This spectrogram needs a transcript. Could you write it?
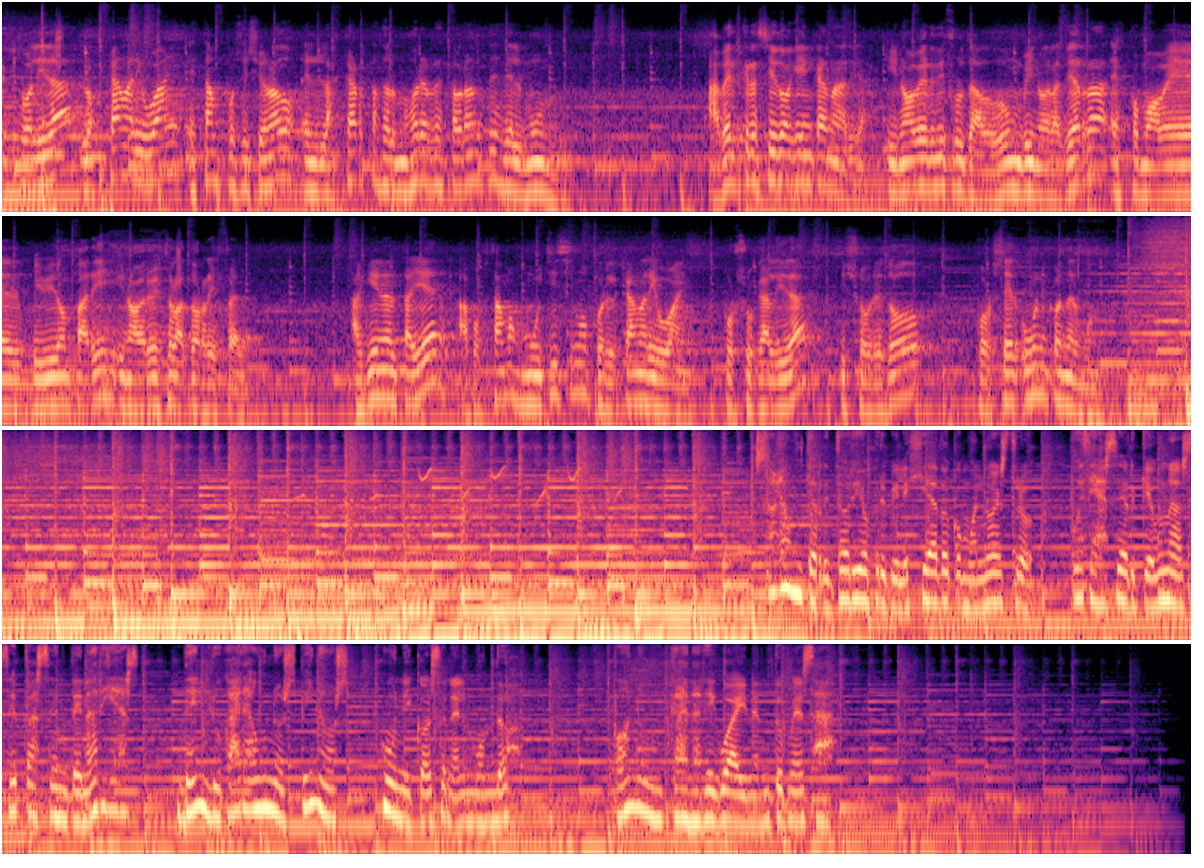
actualidad, los Canary Wine están posicionados en las cartas de los mejores restaurantes del mundo. Haber crecido aquí en Canarias y no haber disfrutado de un vino de la tierra es como haber vivido en París y no haber visto la Torre Eiffel. Aquí en el taller apostamos muchísimo por el Canary Wine, por su calidad y sobre todo por ser único en el mundo. Solo un territorio privilegiado como el nuestro puede hacer que unas cepas centenarias den lugar a unos vinos únicos en el mundo. Pon un Canary Wine en tu mesa.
